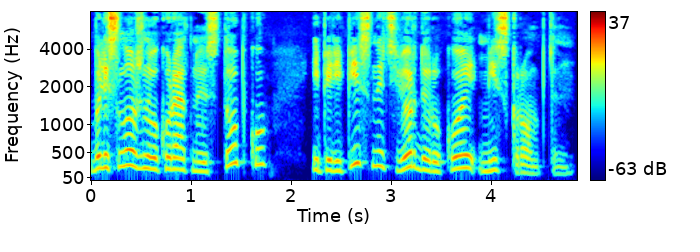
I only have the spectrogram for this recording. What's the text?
были сложены в аккуратную стопку и переписаны твердой рукой мисс Кромптон.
